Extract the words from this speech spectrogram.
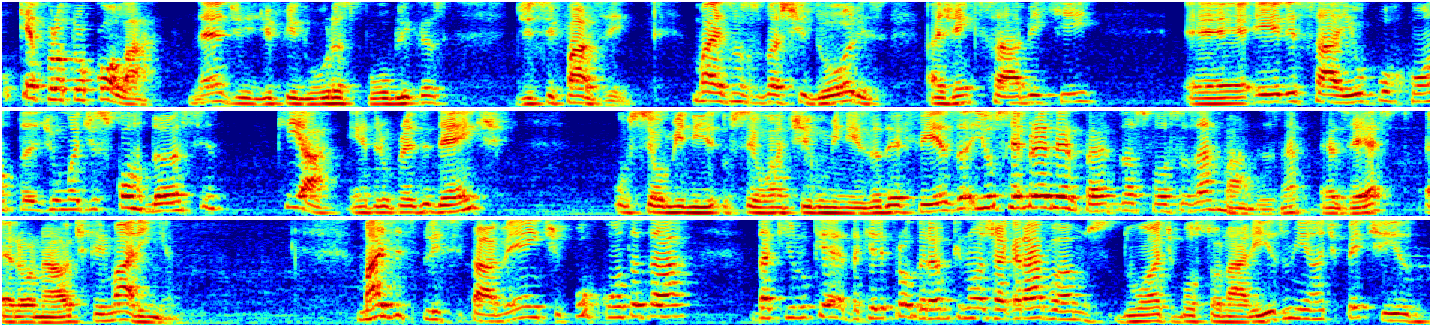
o que é protocolar, né, de, de figuras públicas de se fazer. mas nos bastidores a gente sabe que é, ele saiu por conta de uma discordância que há entre o presidente, o seu, o seu antigo ministro da Defesa e os representantes das Forças Armadas, né? Exército, Aeronáutica e Marinha. Mais explicitamente, por conta da, daquilo que é, daquele programa que nós já gravamos, do antibolsonarismo e antipetismo,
